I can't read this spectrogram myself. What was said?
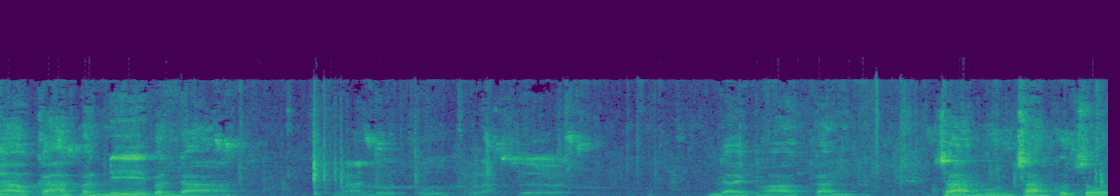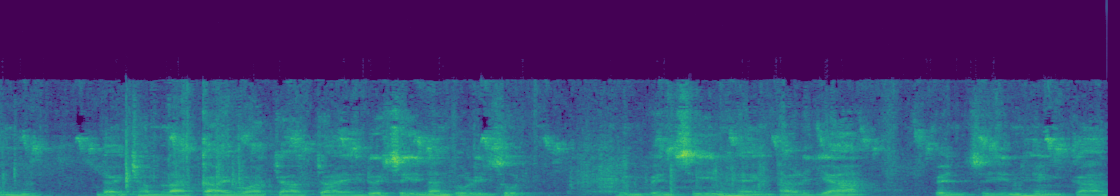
นาวกาศบันนี้บรรดา มนุษย์ผู้ประเสริฐได้พากันสร้างบุญสร้างกุศล ได้ชำระกายวาจาใจด้วยศีลนันบริสุทธิ์ถึงเป็นศีลแห่งอริยะ เป็นศีลแห่งการ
